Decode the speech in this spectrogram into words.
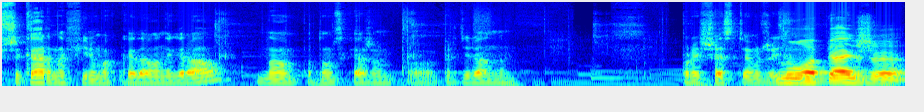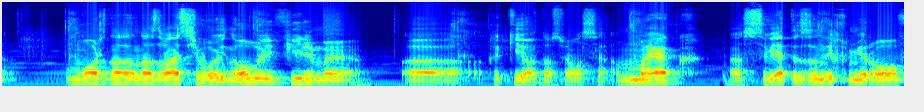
шикарных фильмах, когда он играл, но потом, скажем, по определенным происшествиям жизни. Ну, опять же, можно назвать его и новые фильмы. Э, какие он там снимался? Мэг, э, Свет из иных миров,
